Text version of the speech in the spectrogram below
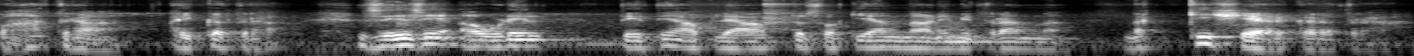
पाहत राहा ऐकत राहा. जे जे आवडेल ते ते आपल्या आप्त स्वकीयांना आणि मित्रांना नक्की शेअर करत राहा.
